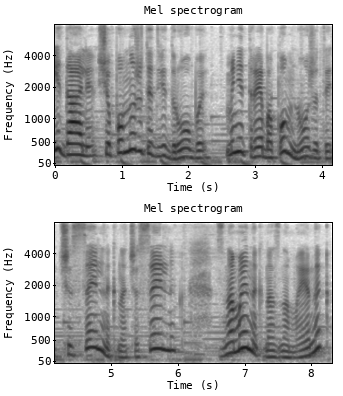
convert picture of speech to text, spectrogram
І далі, щоб помножити дві дроби, мені треба помножити чисельник на чисельник, знаменник на знаменник,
